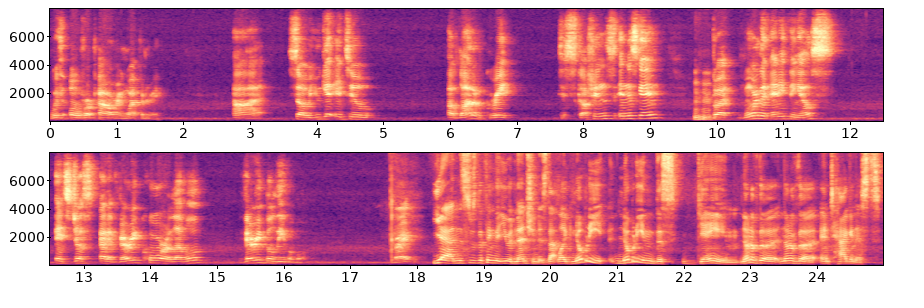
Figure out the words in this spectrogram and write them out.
with overpowering weaponry? Uh, so you get into a lot of great discussions in this game, Mm-hmm. but more than anything else, it's just at a very core level, very believable. Right? Yeah, and this was the thing that you had mentioned is that like nobody nobody in this game, none of the none of the antagonists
